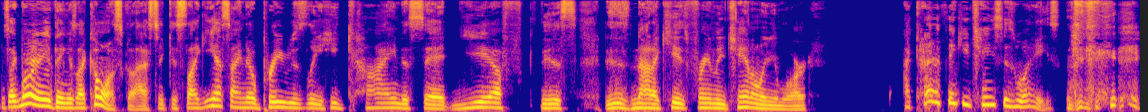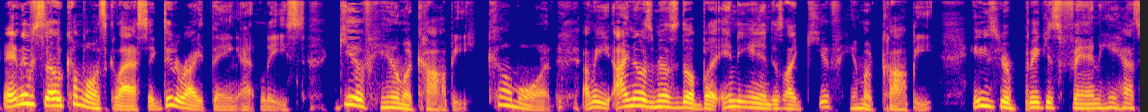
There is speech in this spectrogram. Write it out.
It's like more than anything, it's like, come on, Scholastic. It's like, yes, I know previously he kind of said, yeah, this this is not a kids friendly channel anymore. I kind of think he changed his ways. and if so, come on, Scholastic, do the right thing at least. Give him a copy. Come on. I mean, I know it's messed up, but in the end, it's like, give him a copy. He's your biggest fan. He has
